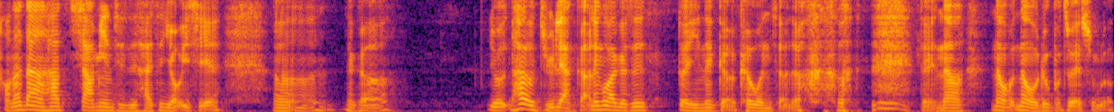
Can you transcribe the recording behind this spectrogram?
好，那当然他下面其实还是有一些，呃，那个有他有举两个，另外一个是对于那个柯文哲的，对，那那我那我就不赘述了。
